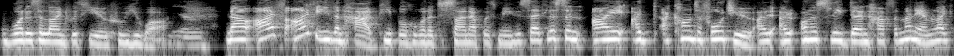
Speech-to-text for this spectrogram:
what is aligned with you who you are. Yeah. now i've i've even had people who wanted to sign up with me who said listen i i, I can't afford you. I, I honestly don't have the money. I'm like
